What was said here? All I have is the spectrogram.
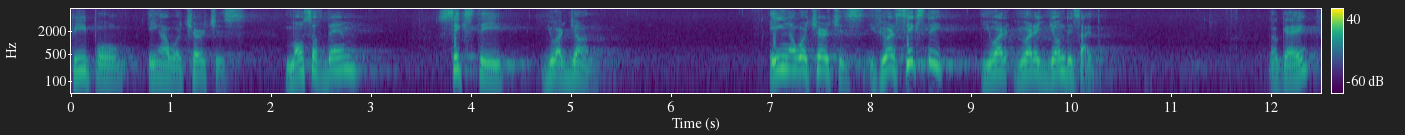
people in our churches. Most of them, 60, you are young in our churches, if you are 60, you are, you are a young disciple. Okay?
